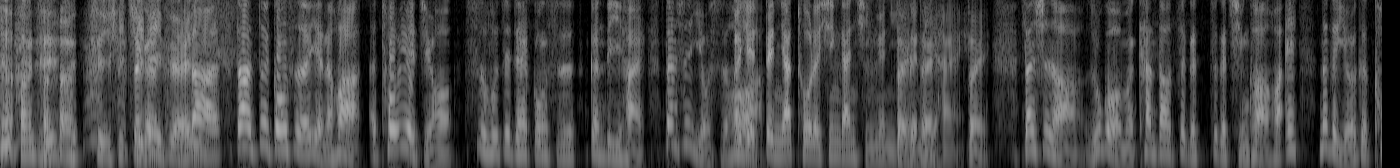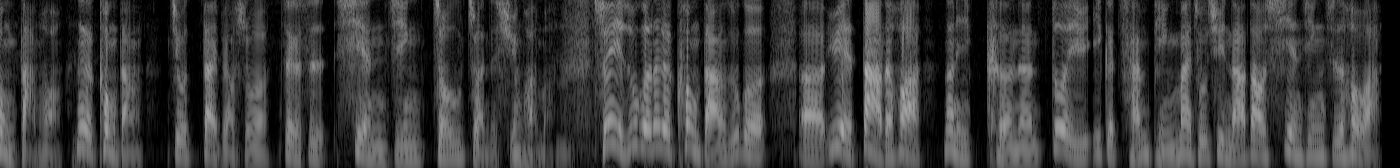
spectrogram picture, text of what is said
我们只是只是举 例子而已。当然，当然对公司而言的话，拖越久，似乎这家公司更厉害。但是有时候、啊，而且被人家拖了心甘情愿，你就更厉害对。对，但是啊，如果我们看到这个这个情况的话，哎，那个有一个空档哦，那个空档。就代表说，这个是现金周转的循环嘛。所以，如果那个空档如果呃越大的话，那你可能对于一个产品卖出去拿到现金之后啊，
